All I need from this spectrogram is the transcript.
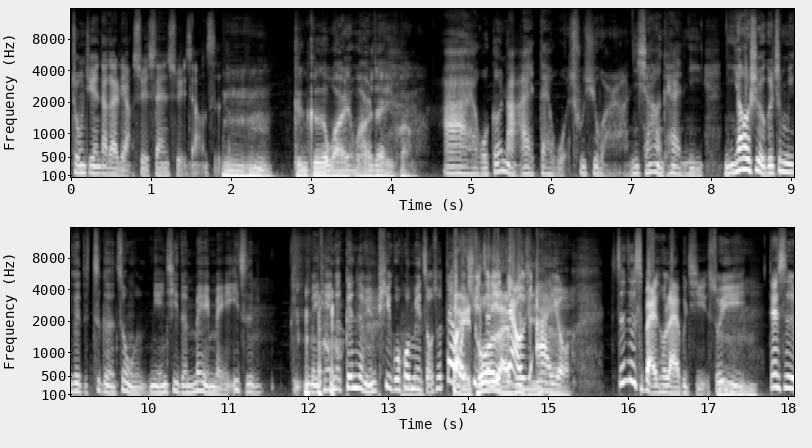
中间大概两岁三岁这样子。嗯嗯，跟哥哥玩玩在一块吗？哎，我哥哪爱带我出去玩啊？你想想看，你你要是有个这么一个这个这种年纪的妹妹，一直每天都跟着人屁股后面 走，说带我去这里，带我去，哎呦，真的是摆脱来不及。所以，嗯、但是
